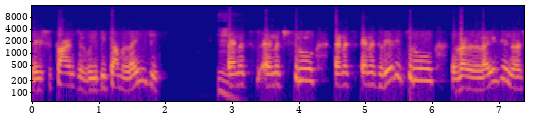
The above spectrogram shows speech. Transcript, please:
there's times that we become lazy. Mm. And it's and it's through and it's and it's really through the laziness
